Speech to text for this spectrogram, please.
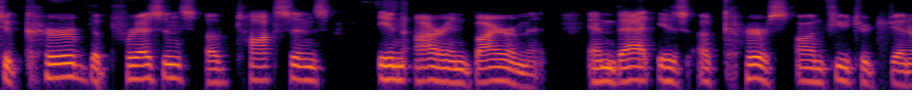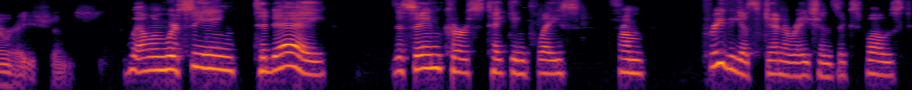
to curb the presence of toxins in our environment. And that is a curse on future generations. Well, and we're seeing today the same curse taking place from previous generations exposed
